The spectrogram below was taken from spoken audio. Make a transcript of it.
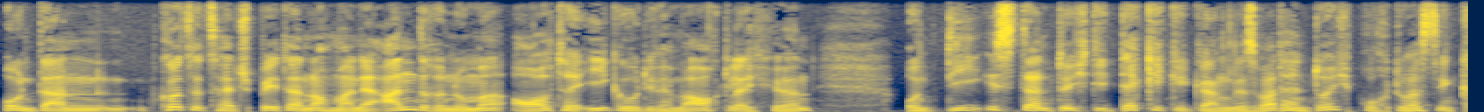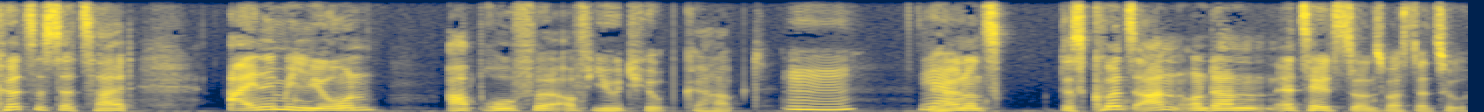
und dann kurze Zeit später nochmal eine andere Nummer, Alter Ego, die werden wir auch gleich hören. Und die ist dann durch die Decke gegangen. Das war dein Durchbruch. Du hast in kürzester Zeit eine Million Abrufe auf YouTube gehabt. Wir Mhm. Ja. hören uns das kurz an und dann erzählst du uns was dazu.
